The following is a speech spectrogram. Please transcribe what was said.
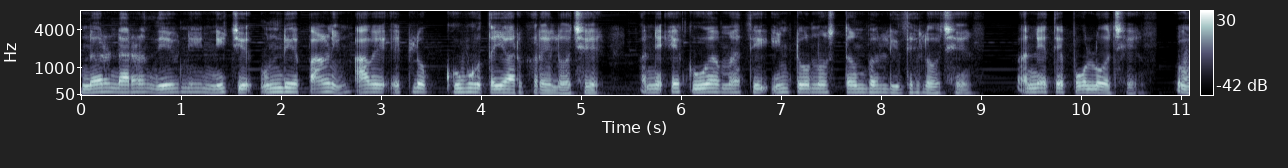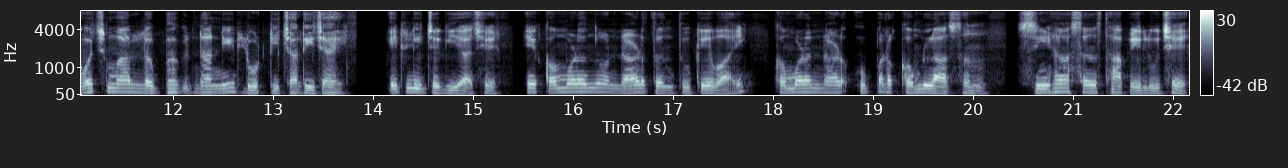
નરનારાયણ દેવની નીચે ઊંડે પાણી આવે એટલો કૂવો તૈયાર કરેલો છે. અને એ કૂવામાંથી ઈંટોનો સ્તંભ લીધેલો છે અને તે પોલો છે. વચમાં લગભગ નાની લોટી ચાલી જાય એટલી જગ્યા છે. એ કમળનો નાળતંતુ કહેવાય. કમળ નાળ ઉપર કમલાસન સિંહાસન સ્થાપેલું છે.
